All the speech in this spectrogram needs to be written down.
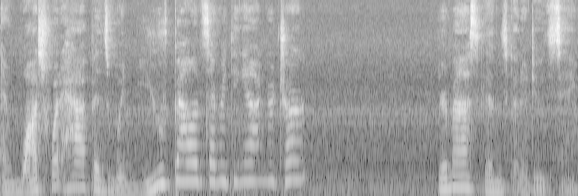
And watch what happens when you've balanced everything out in your chart. Your masculine's going to do the same.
